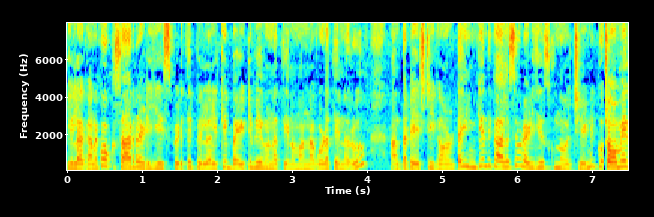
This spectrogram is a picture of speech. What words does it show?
ఇలా కనుక ఒకసారి రెడీ చేసి పెడితే పిల్లలకి బయటవి ఏమన్నా తినమన్నా కూడా తినరు. అంత టేస్టీగా ఉంటాయి. ఇంకెందుకు ఆలస్యం? రెడీ చేసుకుందాం. వచ్చేయండి. స్టవ్ మీద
